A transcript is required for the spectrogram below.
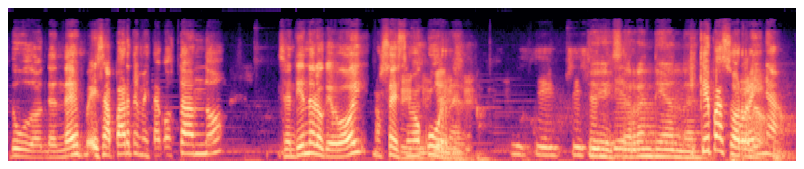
dudo, ¿entendés? Esa parte me está costando. ¿Se entiende lo que voy? No sé, Sí, se me ocurre. sí, sí. sí, sí, sí, se Sí, se entiende. reentiende. ¿Y qué pasó, Bueno. Reina?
